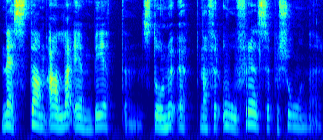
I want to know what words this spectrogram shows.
Nästan alla ämbeten står nu öppna för ofrälse personer.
